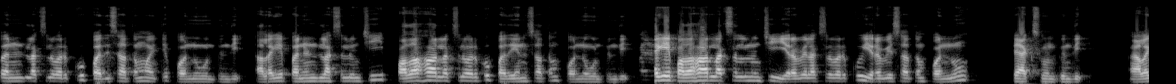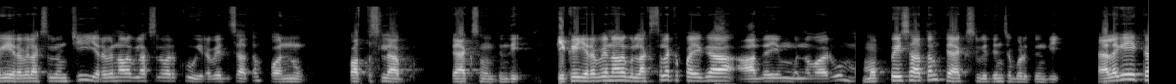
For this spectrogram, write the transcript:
పన్నెండు లక్షల వరకు పది శాతం అయితే పన్ను ఉంటుంది. అలాగే పన్నెండు లక్షల నుంచి పదహారు లక్షల వరకు పదిహేను శాతం పన్ను ఉంటుంది. అలాగే పదహారు లక్షల నుంచి ఇరవై లక్షల వరకు ఇరవై శాతం పన్ను ట్యాక్స్ ఉంటుంది. అలాగే ఇరవై లక్షల నుంచి ఇరవై నాలుగు లక్షల వరకు ఇరవై ఐదు శాతం పన్ను కొత్త స్లాబ్ ట్యాక్స్ ఉంటుంది. ఇక ఇరవై నాలుగు లక్షలకు పైగా ఆదాయం ఉన్నవారు ముప్పై శాతం ట్యాక్స్ విధించబడుతుంది. అలాగే ఇక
